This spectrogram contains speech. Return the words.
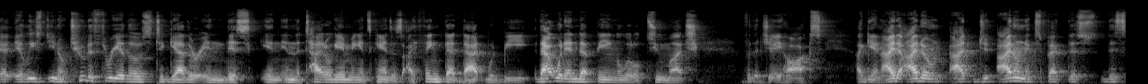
at least you know two to three of those together in this in in the title game against Kansas, I think that that would be that would end up being a little too much for the Jayhawks. Again, I, I don't I, I don't expect this this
